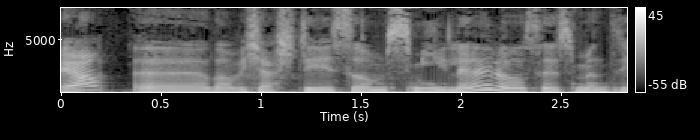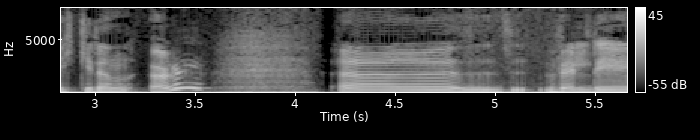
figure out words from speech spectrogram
ja. Eh, Da har vi Kjersti som smiler og ser ut som hun drikker en øl. Eh, veldig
